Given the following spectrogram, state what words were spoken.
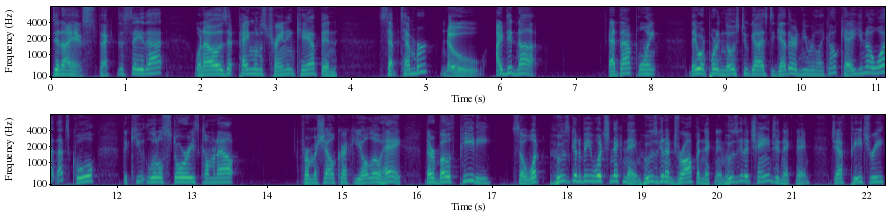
Did I expect to say that when I was at Penguins training camp in September? No, I did not. At that point, they were putting those two guys together, and you were like, okay, you know what? That's cool. The cute little stories coming out from Michelle Crecchiolo. Hey, they're both Petey. So what? Who's going to be which nickname? Who's going to drop a nickname? Who's going to change a nickname? Jeff Petry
